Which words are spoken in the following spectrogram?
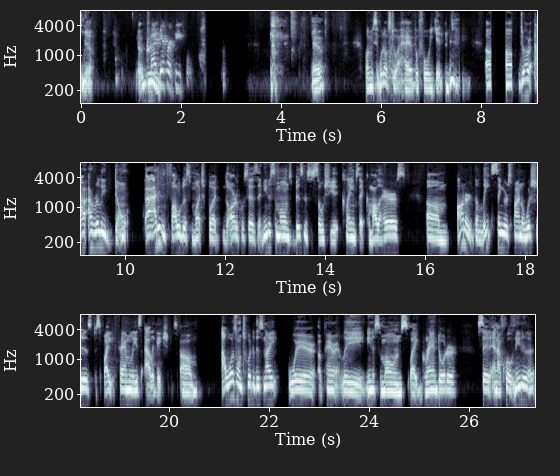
yeah, by different people. Yeah. Let me see. What else do I have before we get into? Um, do I, I really don't. I didn't follow this much, but the article says that Nina Simone's business associate claims that Kamala Harris um, honored the late singer's final wishes despite family's allegations. Um, I was on Twitter this night where apparently Nina Simone's like granddaughter said, and I quote Nina's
